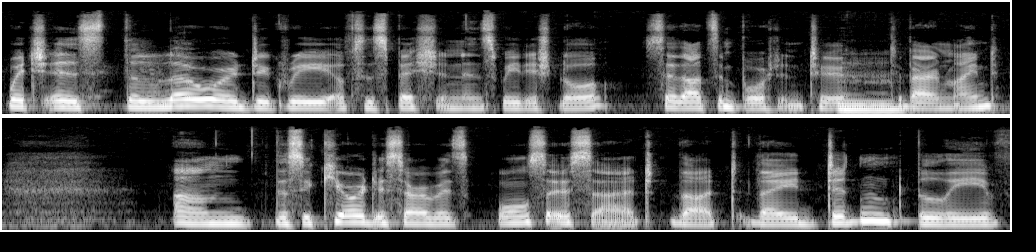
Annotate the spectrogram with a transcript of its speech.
which is the lower degree of suspicion in Swedish law. So that's important to, hmm. to bear in mind. And the security service also said that they didn't believe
